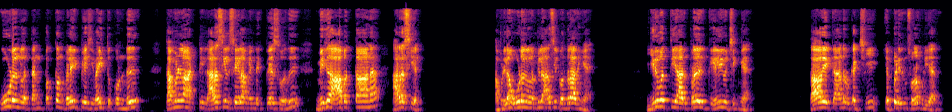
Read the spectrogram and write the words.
ஊடகங்களை தன் பக்கம் விலை பேசி வைத்துக்கொண்டு தமிழ்நாட்டில் அரசியல் செய்யலாம் என்று பேசுவது மிக ஆபத்தான அரசியல். அப்படிலாம் ஊடகங்கள் நம்பிலாம் அரசியலுக்கு வந்துடாதீங்க. இருபத்தி ஆறு பிறகுக்கு எழுதி வச்சுக்கங்க. தாவேக்கான ஒரு கட்சி எப்படி இருக்குன்னு சொல்ல முடியாது.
